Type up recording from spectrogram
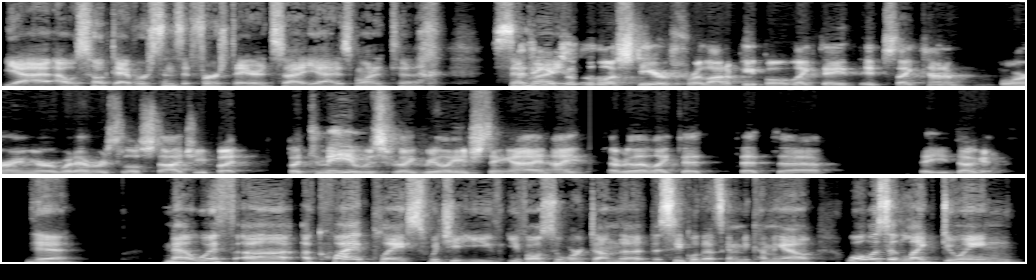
yeah, I, I, was hooked ever since it first aired. So I, yeah, I just wanted to. I think it's a little austere for a lot of people. Like they, it's like kind of boring or whatever. It's a little stodgy, but but to me, it was like really interesting. I, and I I really like that that uh, that you dug it. Yeah. Now with uh, a Quiet Place, which you, you've you've also worked on the the sequel that's going to be coming out. What was it like doing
